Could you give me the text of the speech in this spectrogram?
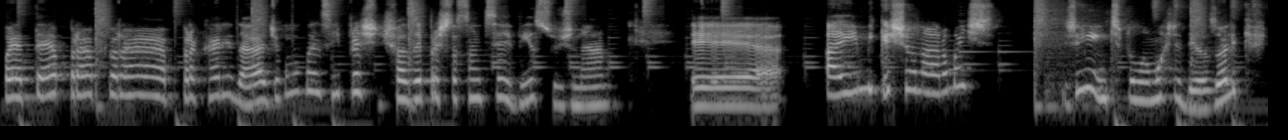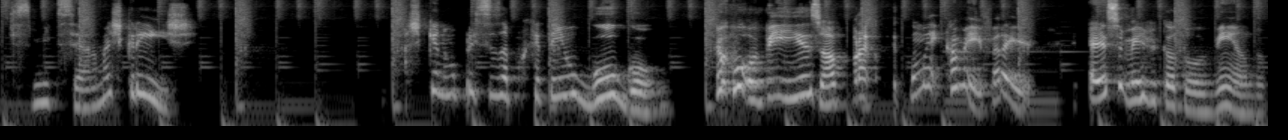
Foi até para caridade, alguma coisa assim, para fazer prestação de serviços, né? É, aí me questionaram, mas, gente, pelo amor de Deus, olha o que me disseram, mas Cris, acho que não precisa, porque tem o Google. Eu ouvi isso, ó, pra... É? calma aí, peraí. É isso mesmo que eu tô ouvindo?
